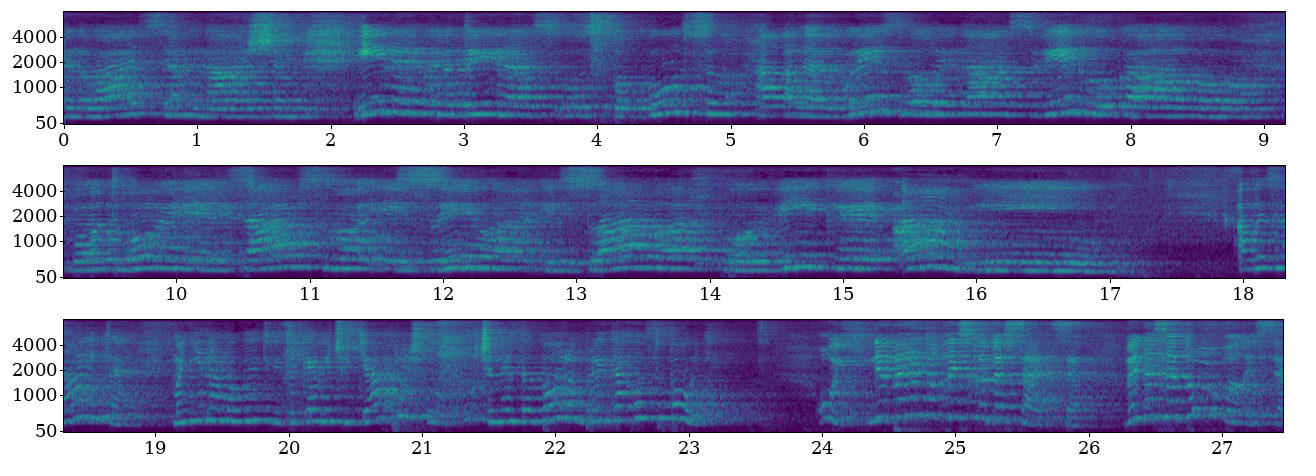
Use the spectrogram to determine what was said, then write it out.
винуватцям нашим, і не веди нас у спокусу, але визволи нас від лукавого, бо Твоє є царство і сила, і слава повіки. Амінь. А ви знаєте, мені на молитві таке відчуття прийшло, що незабаром прийде Господь. Ой, не бери то близько до серця. Ви не задумувалися,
